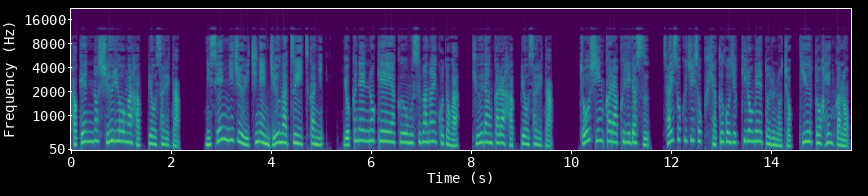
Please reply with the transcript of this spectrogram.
派遣の終了が発表された。2021年10月5日に、翌年の契約を結ばないことが、球団から発表された。長身から繰り出す、最速時速 150km の直球と変化の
